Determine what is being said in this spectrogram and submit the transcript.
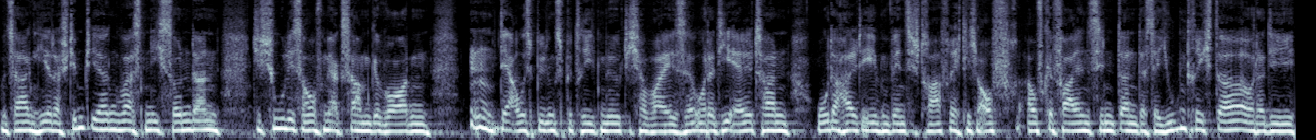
und sagen, hier, da stimmt irgendwas nicht, sondern die Schule ist aufmerksam geworden, der Ausbildungsbetrieb möglicherweise oder die Eltern oder halt eben, wenn sie strafrechtlich auf, aufgefallen sind, dann, dass der Jugendrichter oder die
